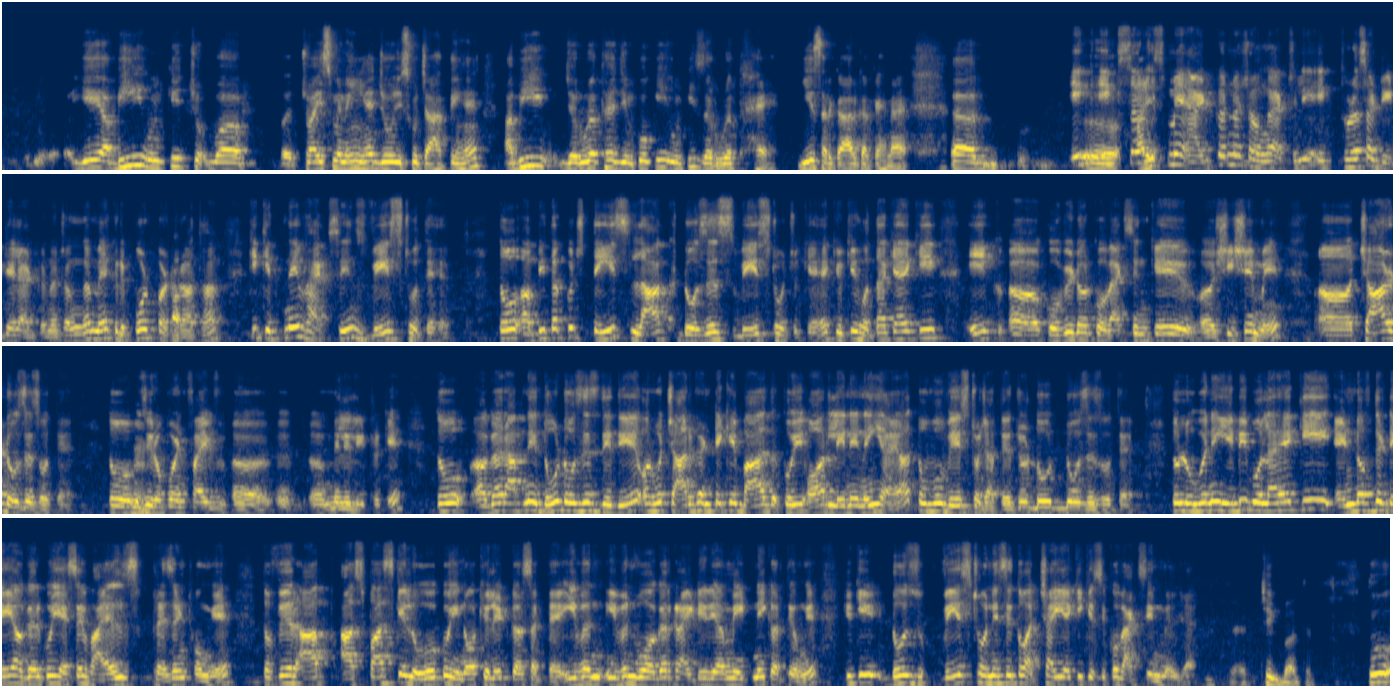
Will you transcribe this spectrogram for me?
ये अभी उनकी चॉइस में नहीं है जो इसको चाहते हैं। अभी ज़रूरत है जिनको की उनकी ज़रूरत है ये सरकार का कहना है। एक एक सर इसमें ऐड करना चाहूँगा एक्चुअली एक थोड़ा सा डिटेल ऐड करना चाहूँगा। मैं एक रिपोर्ट पढ़ हाँ। रहा था कि कितने वैक्सीन वेस्ट होते हैं। तो अभी तक कुछ तेईस लाख डोजेस वेस्ट हो चुके हैं क्योंकि होता क्या है कि एक कोविड और कोवैक्सिन के शीशे में चार डोजेस होते हैं तो ज़ीरो पॉइंट फाइव मिलीलीटर के। तो अगर आपने दो डोजेस दे दिए और वो चार घंटे के बाद कोई और लेने नहीं आया तो वो वेस्ट हो जाते हैं जो दो डोजेस होते हैं। तो लोगों ने ये भी बोला है कि एंड ऑफ़ द डे अगर कोई ऐसे वायल्स प्रेजेंट होंगे तो फिर आप आसपास के लोगों को इनोक्यूलेट कर सकते हैं। इवन इवन वो अगर क्राइटेरिया मीट नहीं करते होंगे, क्योंकि डोज वेस्ट होने से तो अच्छा ही है कि किसी को वैक्सीन मिल जाए। ठीक बात है। तो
